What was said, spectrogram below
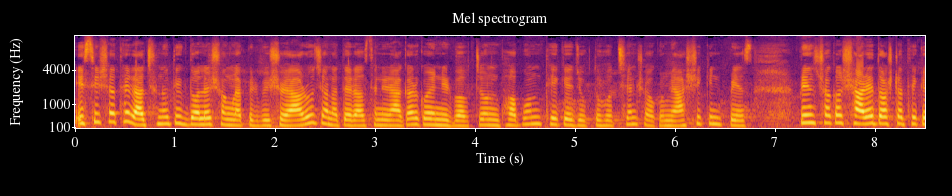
ইসির সাথে রাজনৈতিক দলের সংলাপের বিষয়ে আরও জানাতে রাজধানীর আগারগড়ে নির্বাচন ভবন থেকে যুক্ত হচ্ছেন সহকর্মী আশিকিন প্রিন্স। প্রিন্স সকাল সাড়ে দশটা থেকে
